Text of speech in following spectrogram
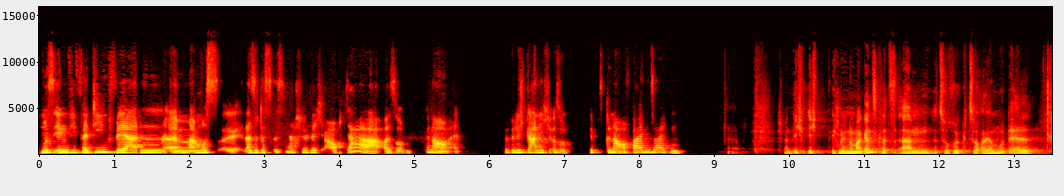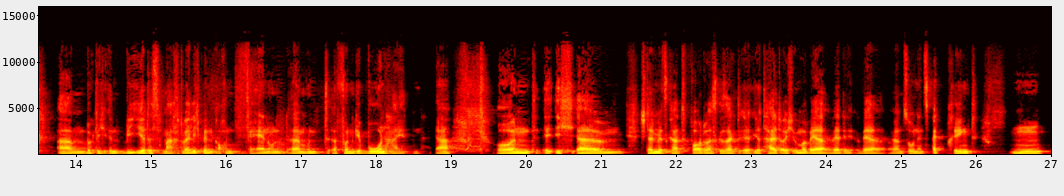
muss irgendwie verdient werden, ähm, man muss, äh, also das ist natürlich auch da. Also genau, will ich gar nicht, also gibt es genau auf beiden Seiten. Ich, meine, ich, ich, ich möchte nochmal ganz kurz ähm, zurück zu eurem Modell, ähm, wirklich, in, wie ihr das macht, weil ich bin auch ein Fan und, ähm, und äh, von Gewohnheiten. Ja, und ich ähm, stelle mir jetzt gerade vor, du hast gesagt, ihr, ihr teilt euch immer, wer, wer, wer euren Sohn ins Bett bringt. Hm.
